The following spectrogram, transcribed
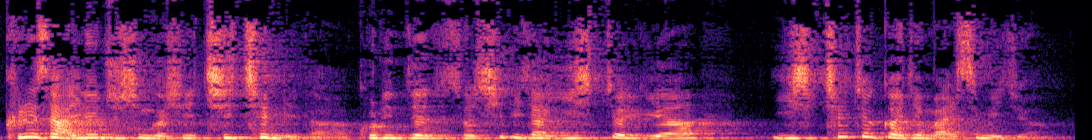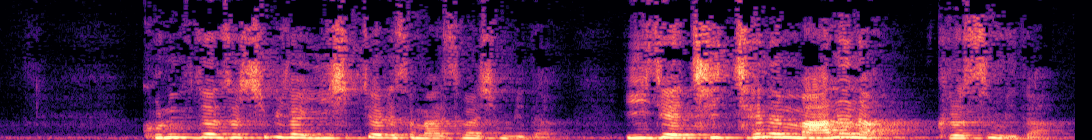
그래서 알려주신 것이 지체입니다. 고린도전서 12장 20절 이하 27절까지의 말씀이죠. 고린도전서 12장 20절에서 말씀하십니다. 이제 지체는 많으나 그렇습니다.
